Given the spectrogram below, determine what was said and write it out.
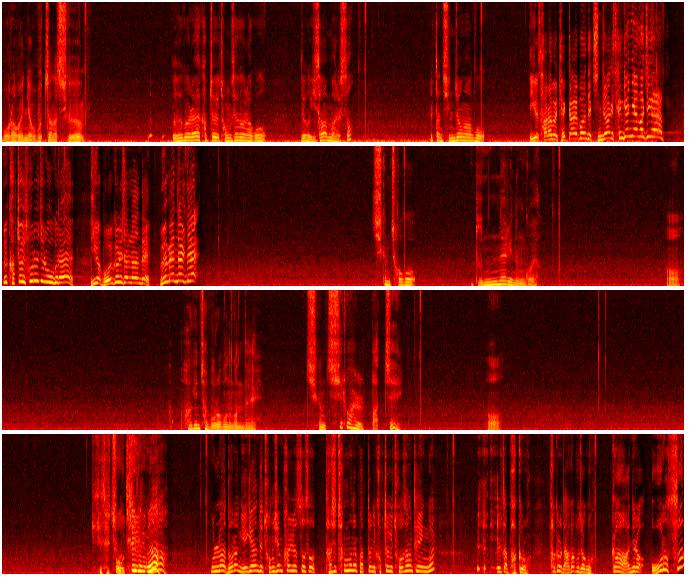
뭐라고 했냐고 묻잖아 지금 왜 그래 갑자기 정색을 하고 내가 이상한 말 했어? 일단 진정하고 네가 사람을 개깔보는데 진정하게 생겼냐고 지금! 왜 갑자기 소리 지르고 그래? 네가 뭘 그리 잘나는데 왜 맨날 내? 지금 저거 눈 내리는 거야? 어. 하, 확인차 물어보는 건데 지금 치료할 맞지? 어. 이게 대체 어떻게 된 거야? 몰라 너랑 얘기하는데 정신 팔렸어서 다시 창문을 봤더니 갑자기 저 상태인 걸? 일단 밖으로 밖으로 나가보자고 가 아니라 얼었어?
